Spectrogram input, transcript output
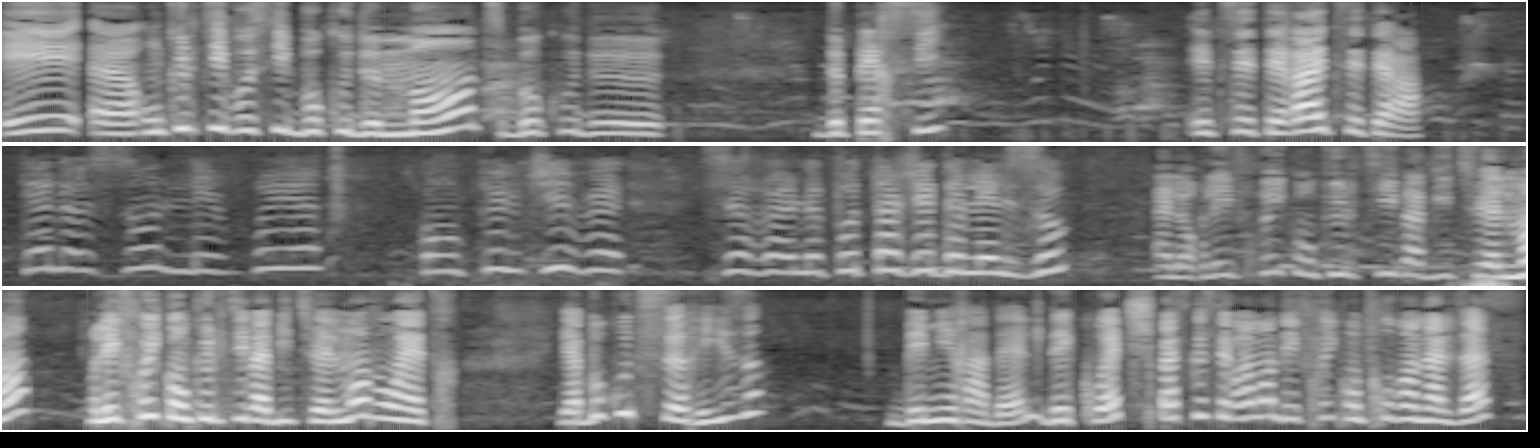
Et euh, on cultive aussi beaucoup de menthe, beaucoup de, de persil, etc., etc. Quels sont les fruits qu'on cultive sur le potager de l'Elzo? Alors les fruits qu'on cultive habituellement, les fruits qu'on cultive habituellement vont être, il y a beaucoup de cerises, des mirabelles, des quetches, parce que c'est vraiment des fruits qu'on trouve en Alsace.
